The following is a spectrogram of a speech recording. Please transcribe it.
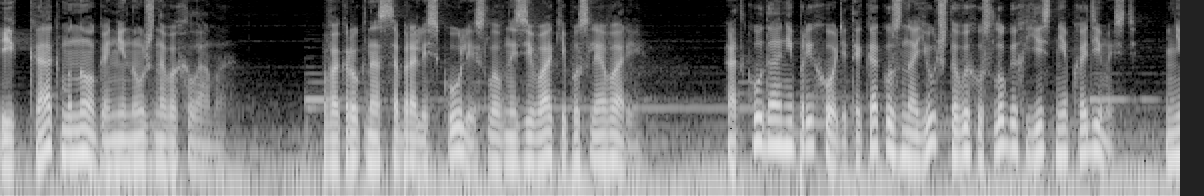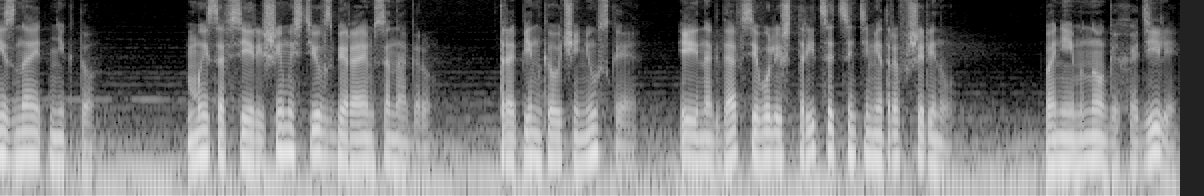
и как много ненужного хлама. Вокруг нас собрались кули, словно зеваки после аварии. Откуда они приходят и как узнают, что в их услугах есть необходимость, не знает никто. Мы со всей решимостью взбираемся на гору. Тропинка очень узкая и иногда всего лишь 30 сантиметров в ширину. По ней много ходили,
